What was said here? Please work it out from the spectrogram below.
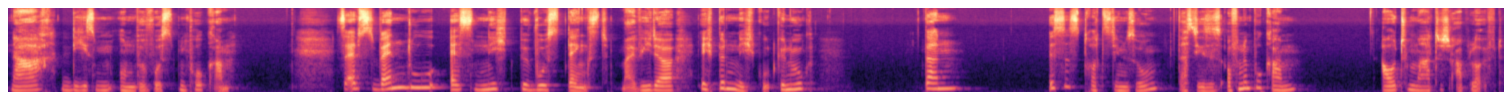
nach diesem unbewussten Programm. Selbst wenn du es nicht bewusst denkst, mal wieder, ich bin nicht gut genug, dann ist es trotzdem so, dass dieses offene Programm automatisch abläuft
